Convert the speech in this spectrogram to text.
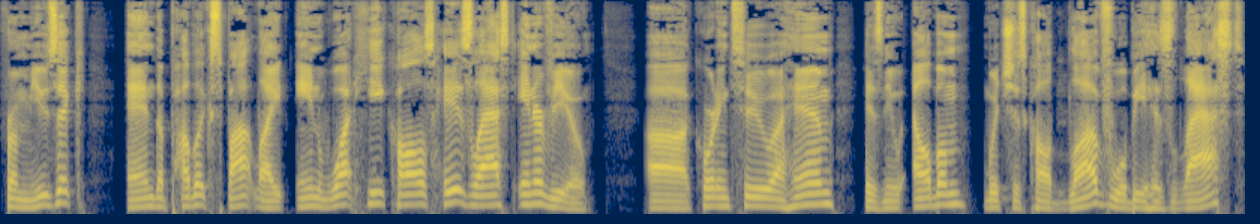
from music and the public spotlight in what he calls his last interview. Uh, according to uh, him, his new album, which is called Love, will be his last.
